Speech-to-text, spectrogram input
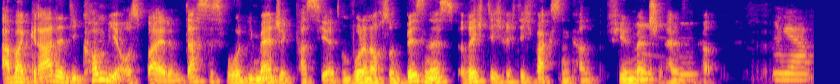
Aber gerade die Kombi aus beidem, das ist, wo die Magic passiert und wo dann auch so ein Business richtig, richtig wachsen kann, vielen Menschen mhm. helfen kann. Ja,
